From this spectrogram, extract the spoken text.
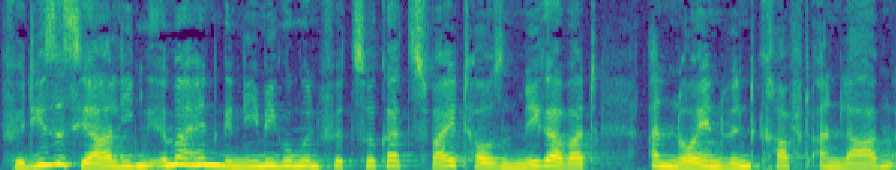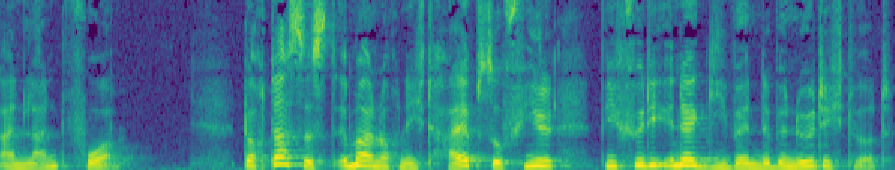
Für dieses Jahr liegen immerhin Genehmigungen für ca. 2000 Megawatt an neuen Windkraftanlagen an Land vor. Doch das ist immer noch nicht halb so viel, wie für die Energiewende benötigt wird.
